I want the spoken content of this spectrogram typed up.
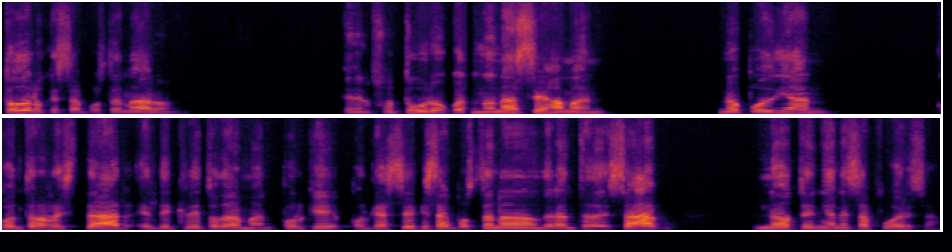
todo lo que se aposternaron en el futuro, cuando nace Hamán, no podían contrarrestar el decreto de Amán. ¿Por qué? Porque hacer que se aposternaron delante de Sab, no tenían esa fuerza.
